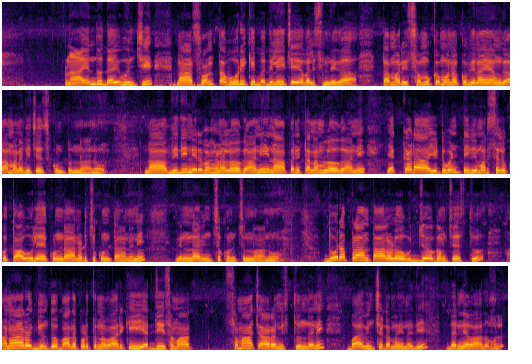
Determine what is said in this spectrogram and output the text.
నా ఎందు దయవుంచి నా స్వంత ఊరికి బదిలీ చేయవలసిందిగా తమరి సముఖమునకు వినయంగా మనవి చేసుకుంటున్నాను. నా విధి నిర్వహణలో కానీ నా పనితనంలో కానీ ఎక్కడా ఎటువంటి విమర్శలకు తావు లేకుండా నడుచుకుంటానని విన్నవించుకొనుచున్నాను. దూర ప్రాంతాలలో ఉద్యోగం చేస్తూ అనారోగ్యంతో బాధపడుతున్న వారికి ఈ అర్జీ సమా సమాచారం ఇస్తుందని భావించటమైనది. ధన్యవాదములు.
